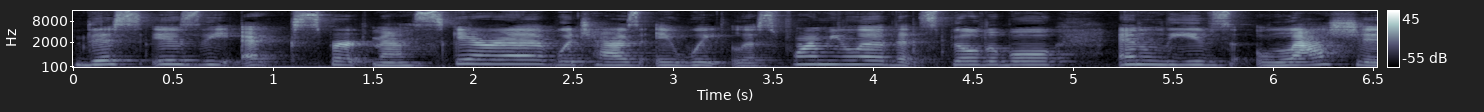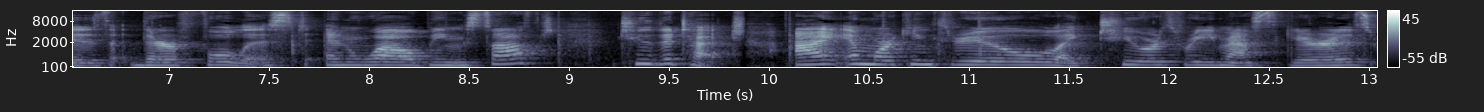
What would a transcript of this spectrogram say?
This is the Expert Mascara, which has a weightless formula that's buildable and leaves lashes their fullest and while being soft to the touch. I am working through like two or three mascaras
